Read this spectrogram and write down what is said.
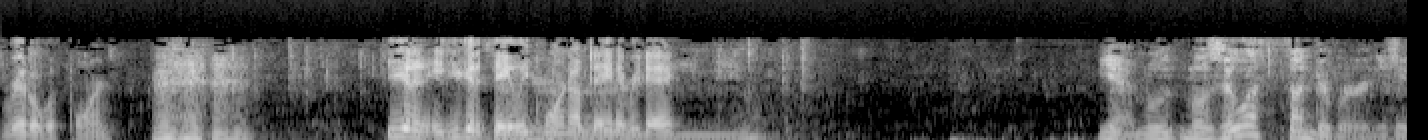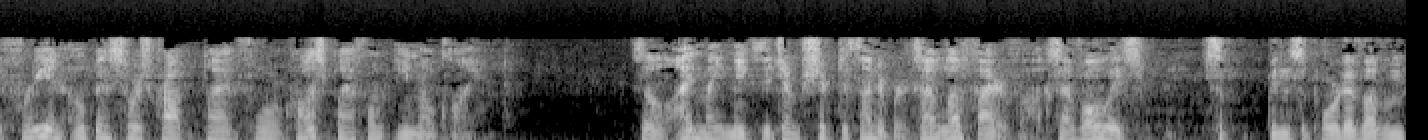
riddled with porn. You get a you get a daily porn update every day. Email. Yeah, Mo- Mozilla Thunderbird is a free and open source cross platform cross platform email client. So I might make the jump ship to Thunderbird because I love Firefox. I've always su- been supportive of them.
